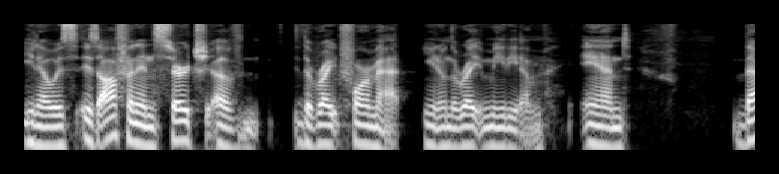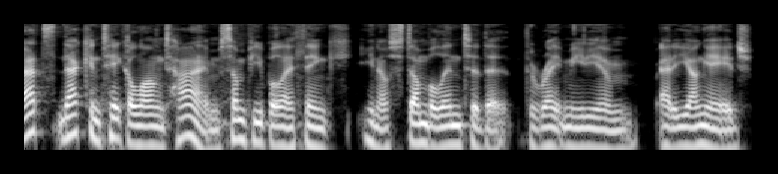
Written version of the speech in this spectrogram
you know, is is often in search of the right format, you know, the right medium, and that's that can take a long time. Some people, I think, you know, stumble into the the right medium at a young age.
